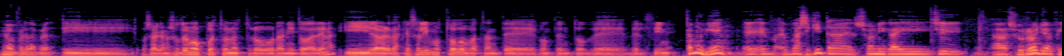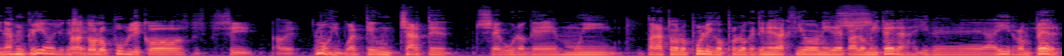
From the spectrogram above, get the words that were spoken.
No, es verdad, es verdad. Y, o sea que nosotros hemos puesto nuestro granito de arena y la verdad es que salimos todos bastante contentos de- del cine. Está muy bien, es, es- es basiquita, Sonic ahí Sí, a su rollo, al final es un crío, yo qué para sé. todos los públicos, sí, a ver. Igual que un charter seguro que es muy para todos los públicos, por lo que tiene de acción y de palomiteras y de ahí romper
